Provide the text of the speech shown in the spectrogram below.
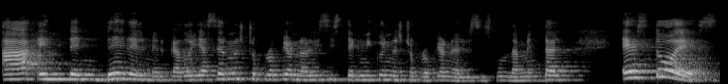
a entender el mercado y hacer nuestro propio análisis técnico y nuestro propio análisis fundamental. Esto es,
